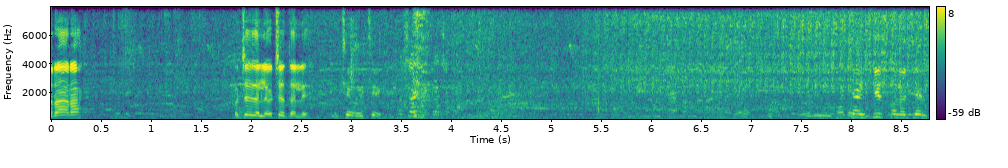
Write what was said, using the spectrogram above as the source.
రా రా. వచ్చే తల్లి వచ్చే తల్లి. వచ్చే వచ్చే. తీసుకొని వచ్చేది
